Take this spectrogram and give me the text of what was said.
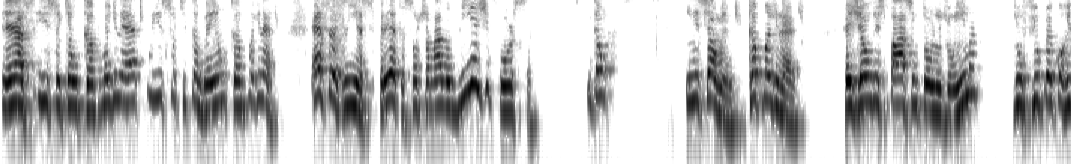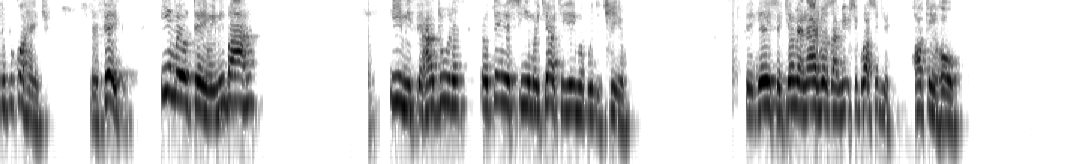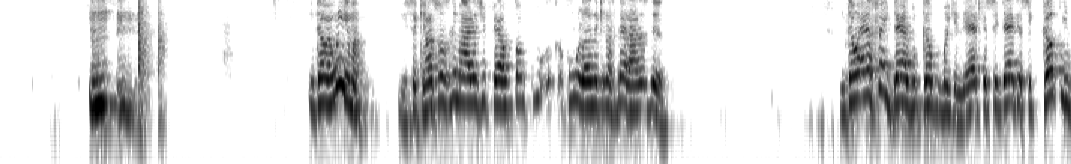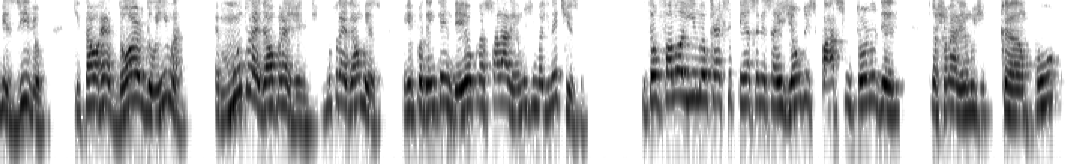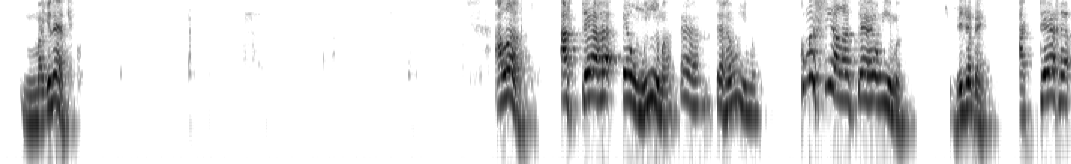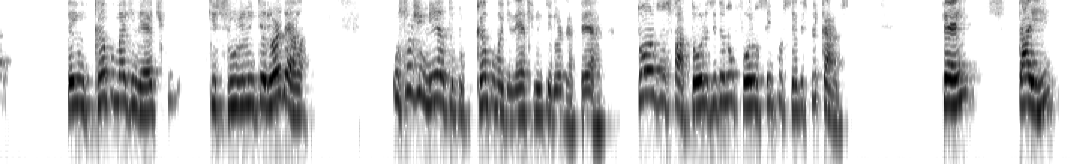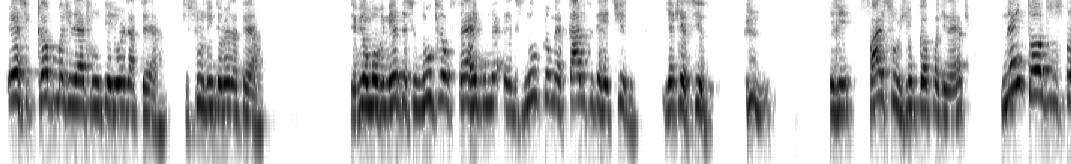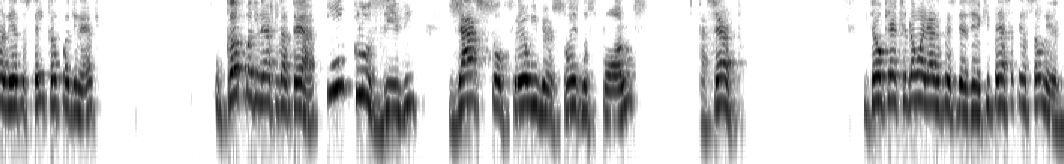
isso aqui é um campo magnético isso aqui também é um campo magnético. Essas linhas pretas são chamadas linhas de força. Então, inicialmente, campo magnético, região do espaço em torno de um ímã, de um fio percorrido por corrente. Perfeito? Ímã eu tenho ímã em barra, ímã em ferradura. Eu tenho esse ímã aqui, ó, que ímã bonitinho. Peguei isso aqui em homenagem aos amigos que gostam de rock and roll. Então, é um ímã. Isso aqui são as limalhas de ferro que estão acumulando aqui nas beiradas dele. Então, essa ideia do campo magnético, essa ideia desse campo invisível que está ao redor do ímã, é muito legal para a gente. Muito legal mesmo. Para a gente poder entender o que nós falaremos de magnetismo. Então, falou ímã, eu quero que você pense nessa região do espaço em torno dele, que nós chamaremos de campo magnético. Alan, a Terra é um imã? É, a Terra é um imã. Como assim, Alan, a Terra é um imã? Veja bem, a Terra tem um campo magnético que surge no interior dela. O surgimento do campo magnético no interior da Terra, todos os fatores ainda não foram 100% explicados. Tem, está aí, esse campo magnético no interior da Terra, que surge no interior da Terra, devido ao movimento desse núcleo férrico, desse núcleo metálico derretido e aquecido. Ele faz surgir o campo magnético. Nem todos os planetas têm campo magnético. O campo magnético da Terra, inclusive, já sofreu inversões nos polos, tá certo? Então, eu quero que você dê uma olhada para esse desenho aqui, preste atenção nele.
